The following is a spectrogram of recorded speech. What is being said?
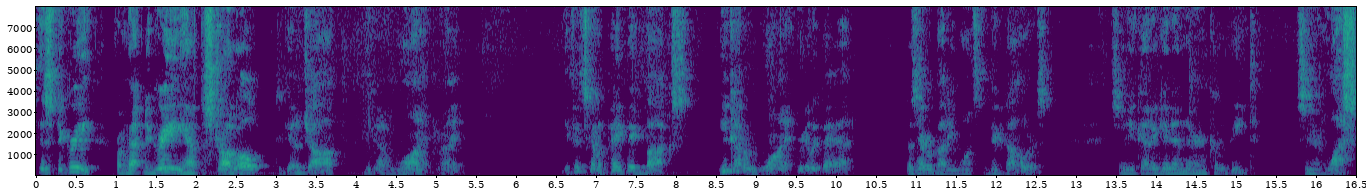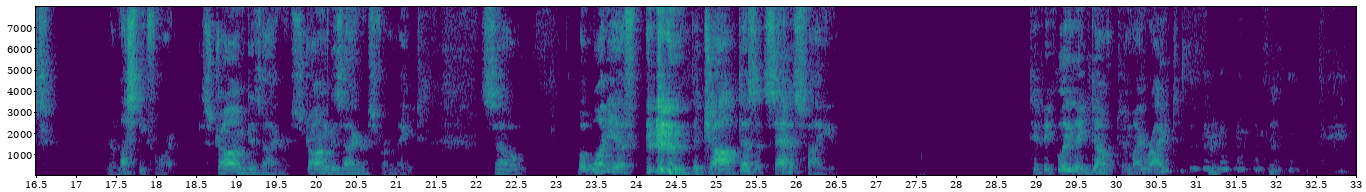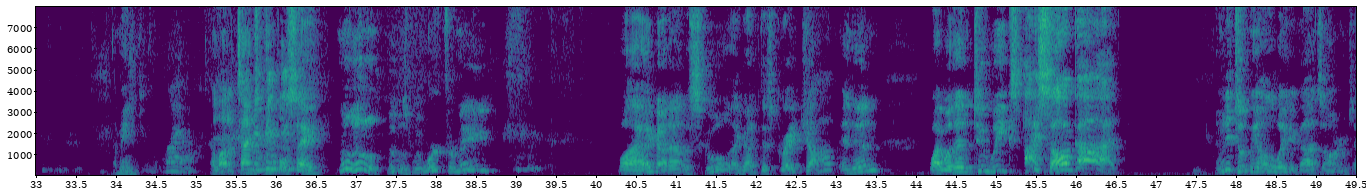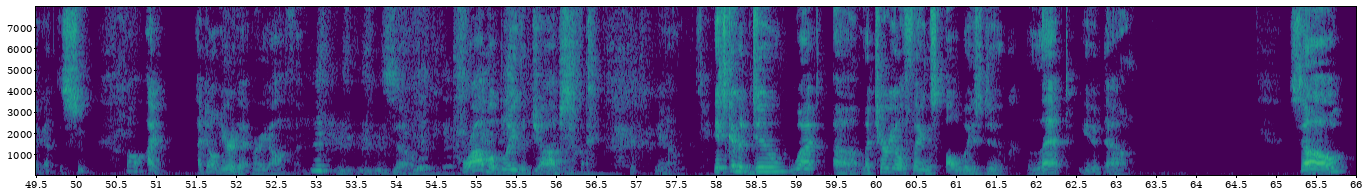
this degree. From that degree, you have to struggle to get a job. You got to want it, right? If it's going to pay big bucks, you got to want it really bad because everybody wants the big dollars. So you got to get in there and compete. So you're lust, you're lusty for it. Strong desires, strong desires for a mate. So, but what if the job doesn't satisfy you? Typically, they don't. Am I right? I mean, A a lot of times people say, "Oh, it was it worked for me." Why? I got out of school, I got this great job, and then, why? Within two weeks, I saw God. I mean, it took me all the way to God's arms. I got the suit. Well, I I don't hear that very often. so probably the job's, you know, it's going to do what uh, material things always do: let you down. So,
